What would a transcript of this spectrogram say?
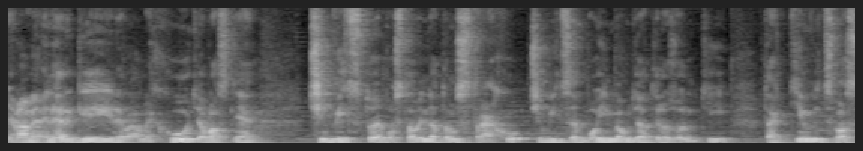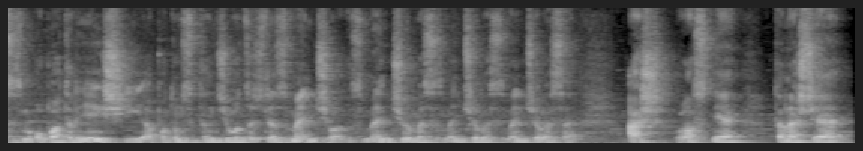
Nemáme energii, nemáme chuť a vlastně čím víc to je postavit na tom strachu, čím víc se bojíme udělat ty rozhodnutí, tak tím víc vlastně jsme opatrnější a potom se ten život začne zmenšovat. Zmenšujeme se, zmenšujeme se, zmenšujeme se, až vlastně ta naše,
